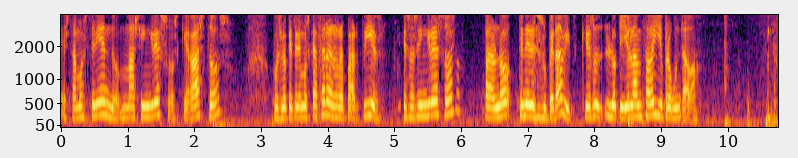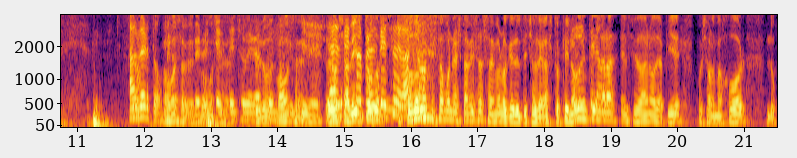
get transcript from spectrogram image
estamos teniendo más ingresos que gastos, pues lo que tenemos que hacer es repartir esos ingresos para no tener ese superávit, que es lo que yo lanzaba y yo preguntaba. Alberto. Vamos a ver, Pero es vamos que el techo de Pero gasto nos impide eso. Pero sabéis techo- pero el todos, techo de gasto. todos los que estamos en esta mesa sabemos lo que es el techo de gasto. Que no lo entienda el ciudadano de a pie, pues a lo mejor lo-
